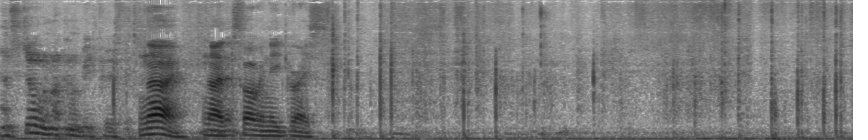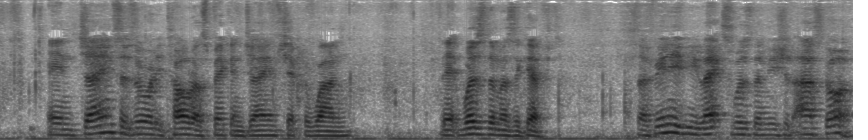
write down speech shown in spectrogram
And still, we're not going to be perfect. No, no, that's why we need grace. And James has already told us back in James chapter 1 that wisdom is a gift. So if any of you lacks wisdom, you should ask God,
